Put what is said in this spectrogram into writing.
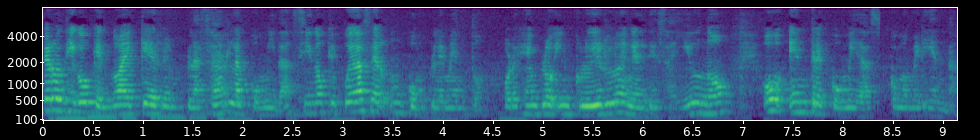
pero digo que no hay que reemplazar la comida sino que puede ser un complemento por ejemplo, incluirlo en el desayuno o entre comidas como merienda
